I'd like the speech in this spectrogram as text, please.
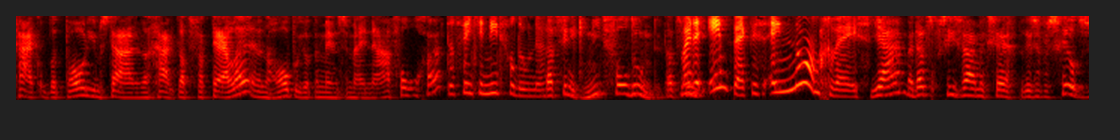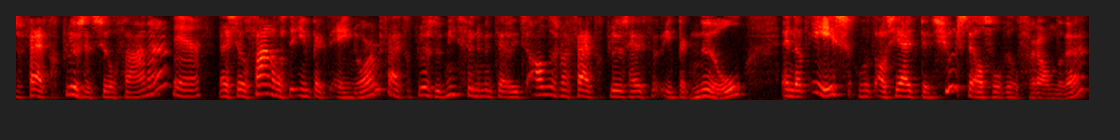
ga ik op dat podium staan en dan ga ik dat vertellen en dan hoop ik dat de mensen mij navolgen. Dat vind je niet voldoende. Dat vind ik niet voldoende. Dat maar de impact is enorm geweest. ja, maar dat is precies waarom ik zeg: er is een verschil tussen 50 plus en Sylvana. Ja. Bij Sylvana was de impact enorm. 50 plus doet niet fundamenteel iets anders, maar 50 plus heeft de impact nul. En dat is omdat als jij het pensioenstelsel wil veranderen,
